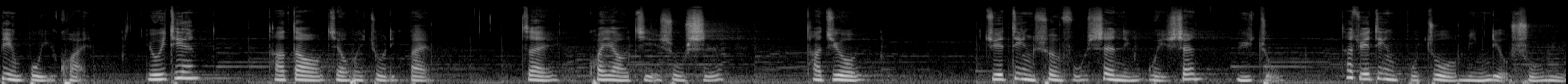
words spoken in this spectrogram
并不愉快。有一天，他到教会做礼拜，在快要结束时，他就决定顺服圣灵委身于主。他决定不做名流淑女，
